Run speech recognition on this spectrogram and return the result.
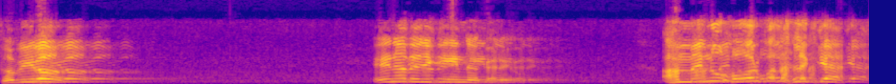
ਸੋ ਵੀਰੋ, ਇਹਨਾਂ ਤੇ ਯਕੀਨ ਨਾ ਕਰਿਓ। ਆ ਮੈਨੂੰ ਹੋਰ ਪਤਾ ਲੱਗਿਆ।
